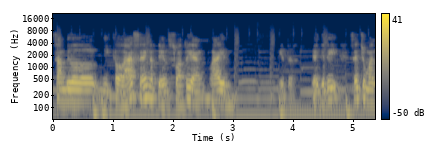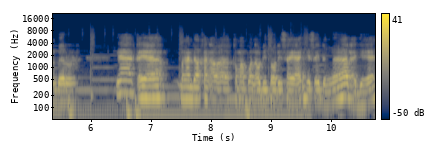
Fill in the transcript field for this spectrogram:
sambil di kelas saya ngerjain sesuatu yang lain gitu. Ya jadi saya cuman ber ya kayak mengandalkan uh, kemampuan auditori saya aja. Saya dengar aja ya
